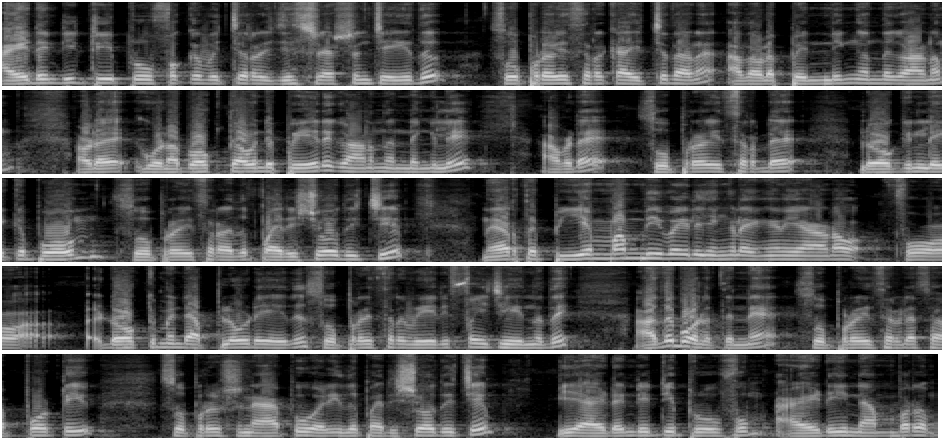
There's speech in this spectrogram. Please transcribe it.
ഐഡന്റിറ്റി പ്രൂഫൊക്കെ വെച്ച് രജിസ്ട്രേഷൻ ചെയ്ത് സൂപ്പർവൈസർക്ക് അയച്ചതാണ്. അതവിടെ പെൻഡിങ് എന്ന് കാണും. അവിടെ ഗുണഭോക്താവിന്റെ പേര് കാണുന്നുണ്ടെങ്കിൽ അവിടെ സൂപ്പർവൈസറുടെ ലോഗിനിലേക്ക് പോകും സൂപ്പർവൈസർ അത് പരിശോധിച്ച് നേരത്തെ പി എം എം ബി വൈയിൽ നിങ്ങൾ എങ്ങനെയാണോ ഫോ ഡോക്യുമെന്റ് അപ്ലോഡ് ചെയ്ത് സൂപ്പർവൈസർ വെരിഫൈ ചെയ്യുന്നത്. അതുപോലെ തന്നെ സൂപ്പർവൈസറുടെ സപ്പോർട്ടീവ് സൂപ്പർവിഷൻ ആപ്പ് വഴി ഇത് പരിശോധിച്ച് ഈ ഐഡന്റിറ്റി പ്രൂഫും ഐ ഡി നമ്പറും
